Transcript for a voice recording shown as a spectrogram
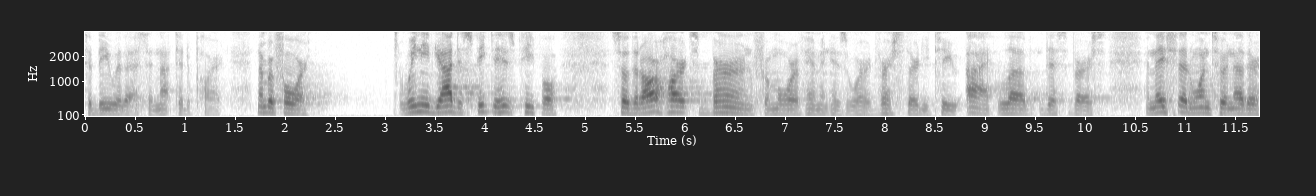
to be with us and not to depart? Number four, we need God to speak to his people so that our hearts burn for more of him and his word. Verse 32. I love this verse. And they said one to another,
